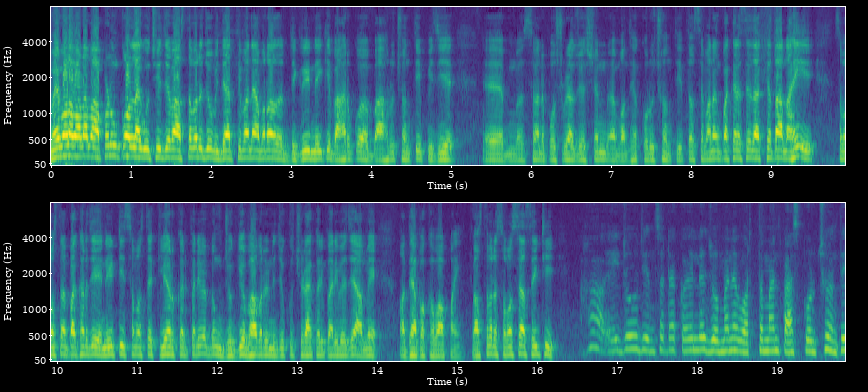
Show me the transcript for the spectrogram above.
मैडम आपको कौन लगुच्छे वास्तव में जो विद्यार्थी मैंने डिग्री नहीं कि बाहर बाहर पिजीए সে মানা পোস্ট গ্রাজুয়েশন মধ্য করুছন্তি তো সে মানা পাখরে সে দক্ষতা নাহি সমস্ত পাখর যে এনএটি সমস্ত ক্লিয়ার করি পারিবে এবং যোগ্য ভাবরে নিজକୁ ছিড়া করি পারিবে যে আমি अध्यापक হওয়া পাই বাস্তবের সমস্যা সেইটি ହଁ ଏଇ ଯେଉଁ ଜିନିଷଟା କହିଲେ ଯେଉଁମାନେ ବର୍ତ୍ତମାନ ପାସ୍ କରୁଛନ୍ତି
